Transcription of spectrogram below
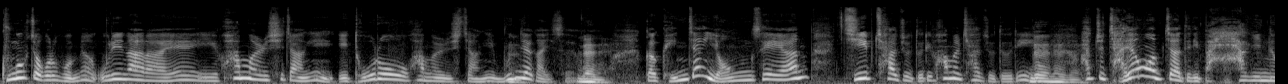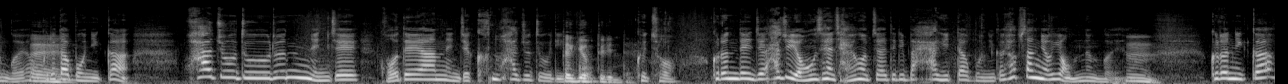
궁극적으로 보면 우리나라의 이 화물 시장이 이 도로 화물 시장이 문제가 음. 있어요. 음. 그러니까 굉장히 영세한 지입 차주들이 화물 차주들이 네네네. 아주 자영업자들이 막 있는 거예요. 네. 그러다 보니까 화주들은 이제 거대한 이제 큰 화주들이 대기업들인데. 그렇죠. 그런데 이제 아주 영세한 자영업자들이 막 있다 보니까 협상력이 없는 거예요. 음. 그러니까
